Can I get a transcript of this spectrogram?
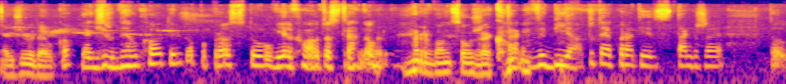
Jak źródełko. jak źródełko, tylko po prostu wielką autostradą. Rwącą rzeką. Tak, wybija. Tutaj akurat jest tak, że to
